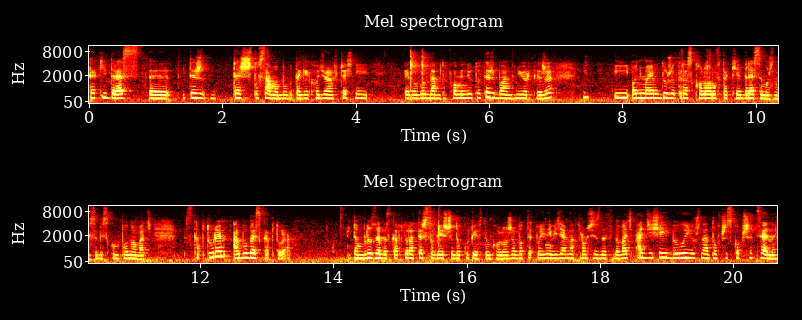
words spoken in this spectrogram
taki dres yy, i też, też to samo, bo tak jak chodziłam wcześniej, jak oglądam to w menu, to też byłam w New Yorkerze i, i oni mają dużo teraz kolorów, takie dresy można sobie skomponować z kapturem albo bez kaptura. I tą bluzę bez kaptura też sobie jeszcze dokupię w tym kolorze, bo, te, bo nie wiedziałam, na którą się zdecydować, a dzisiaj były już na to wszystko przeceny.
